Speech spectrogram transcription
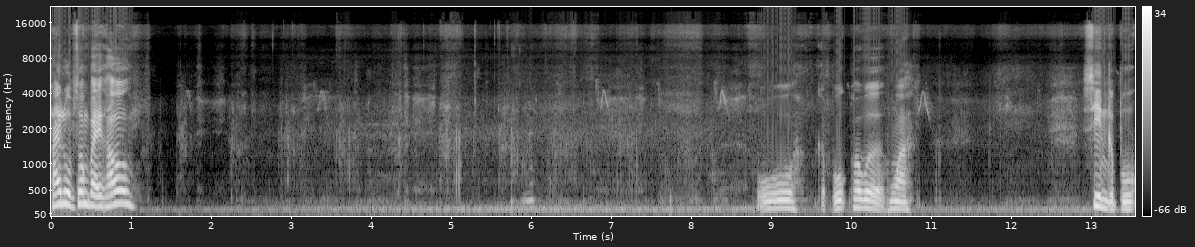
ถ่ายรูปส่งไปเขาโอ้กระปุกพาวเวอร์หัวซีนกระปุก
